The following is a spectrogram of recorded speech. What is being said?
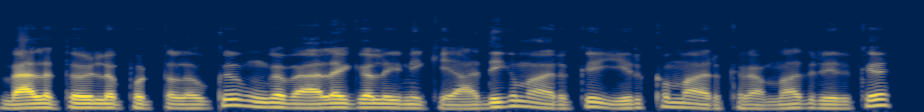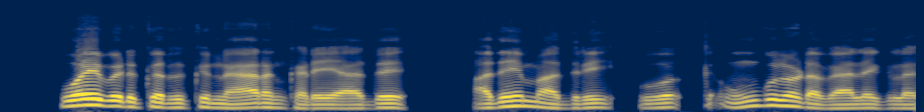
வேலை தொழிலை பொறுத்தளவுக்கு உங்கள் வேலைகள் இன்னைக்கு அதிகமாக இருக்கு. இறுக்கமாக இருக்கிற மாதிரி இருக்குது ஓய்வு எடுக்கிறதுக்கு நேரம் கிடையாது. அதே மாதிரி உங்களோட வேலைகளை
